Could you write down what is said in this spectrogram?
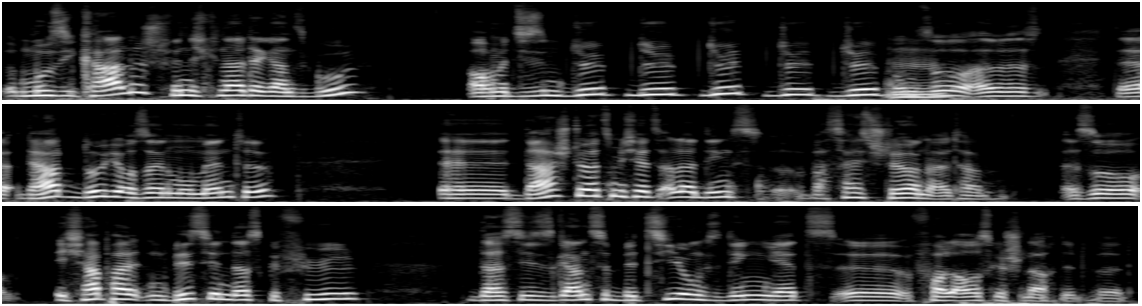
musikalisch, finde ich, knallt er ganz gut. Auch mit diesem Drip, Drip, Drip, Drip, Drip und Mhm. so. Also das, der, der hat durchaus seine Momente. Äh, da stört es mich jetzt allerdings, was heißt stören, Alter? Also, ich habe halt ein bisschen das Gefühl, dass dieses ganze Beziehungsding jetzt äh, voll ausgeschlachtet wird.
